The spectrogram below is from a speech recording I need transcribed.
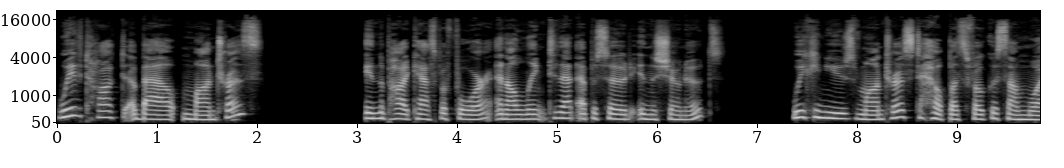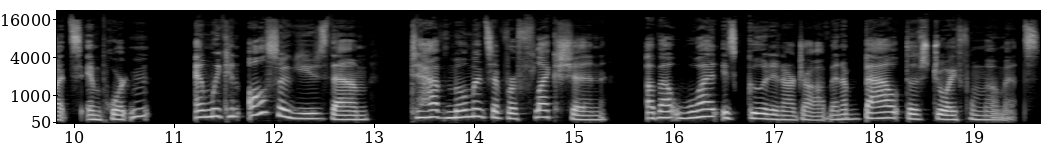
We've talked about mantras in the podcast before, and I'll link to that episode in the show notes. We can use mantras to help us focus on what's important, and we can also use them to have moments of reflection about what is good in our job and about those joyful moments.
